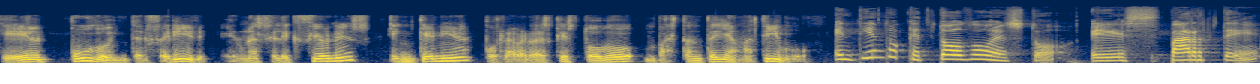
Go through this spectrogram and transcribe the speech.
que él pudo interferir en unas elecciones en Kenia, pues la verdad es que es todo bastante llamativo. Entiendo que todo esto es parte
